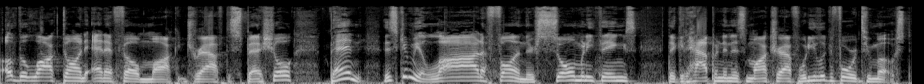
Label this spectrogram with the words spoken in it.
of the Locked On NFL Mock Draft Special. Ben, this is going to be a lot of fun. There's so many things that could happen in this mock draft. What are you looking forward to most?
